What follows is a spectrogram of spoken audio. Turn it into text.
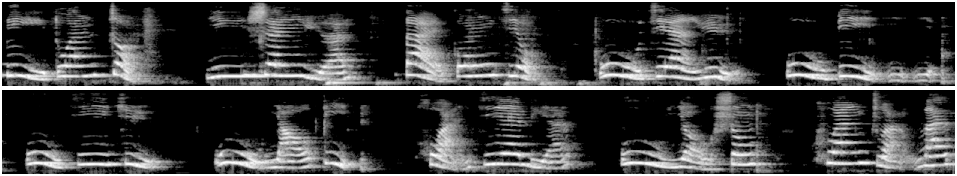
立端正，揖深圆，待恭敬。勿见欲，勿避已，勿积聚，勿摇臂。缓接连，勿有声。宽转弯，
